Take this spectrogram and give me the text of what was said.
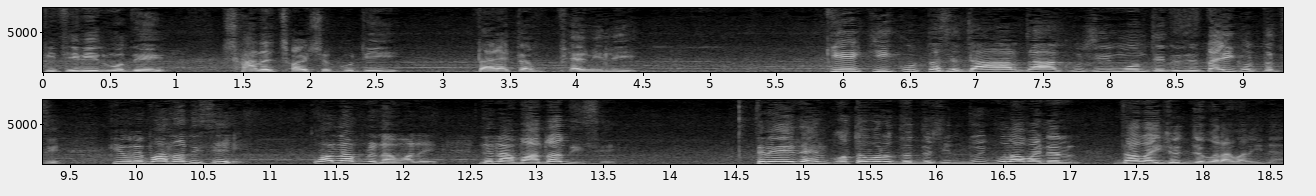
পৃথিবীর মধ্যে সাড়ে ছয়শো কোটি তার একটা ফ্যামিলি। কে কি করতেছে, যার যা খুশি মন চাইতেছে তাই করতেছে। কি বলে বাধা দিছে? কন আপনার আমারে? যে না, বাধা দিছে। তাহলে দেখেন কত বড় ধৈর্যশীল, দুই পোলা বাইনের জ্বালাই সহ্য করা পারি না।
